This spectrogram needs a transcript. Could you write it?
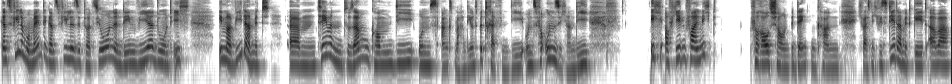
ganz viele Momente, ganz viele Situationen, in denen wir, du und ich, immer wieder mit ähm, Themen zusammenkommen, die uns Angst machen, die uns betreffen, die uns verunsichern, die ich auf jeden Fall nicht vorausschauend bedenken kann. Ich weiß nicht, wie es dir damit geht, aber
